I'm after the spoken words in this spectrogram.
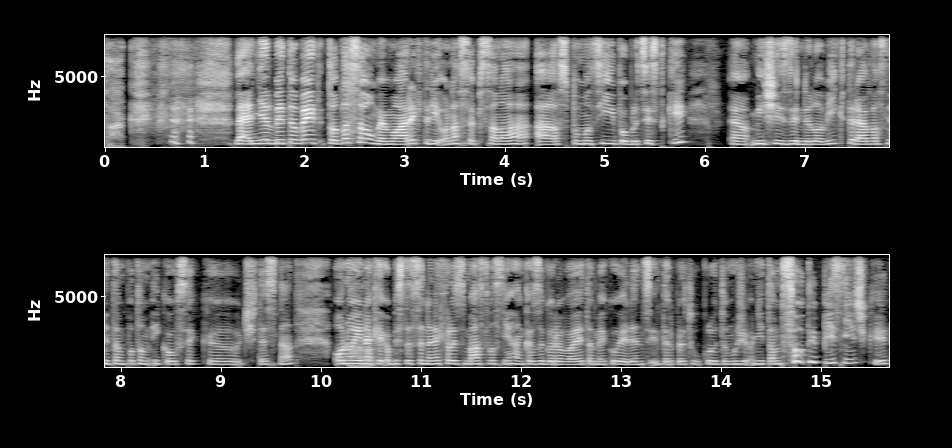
tak. ne, měl by to být, tohle jsou memoáry, které ona sepsala a s pomocí publicistky, uh, Míši Zindilový, která vlastně tam potom i kousek uh, čte snad. Ono Aha. jinak, jak abyste se nenechali zmást, vlastně Hanka Zagorová je tam jako jeden z interpretů kvůli tomu, že oni tam jsou ty písničky.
